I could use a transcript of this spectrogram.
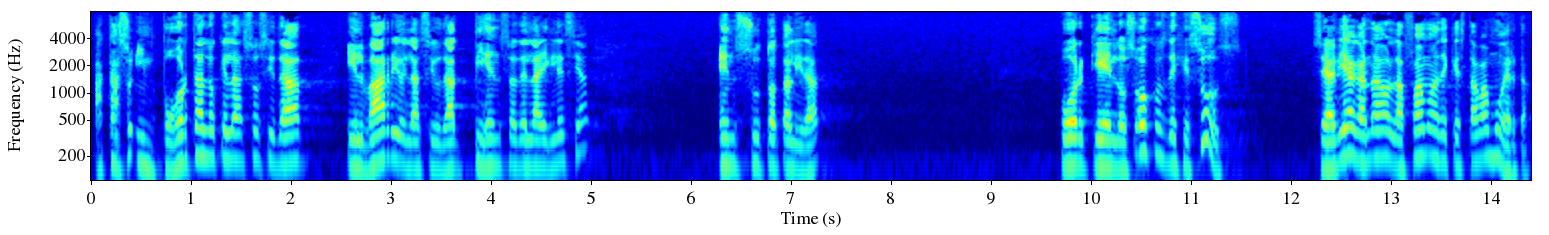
¿Acaso importa lo que la sociedad, el barrio y la ciudad piensa de la iglesia en su totalidad? Porque en los ojos de Jesús se había ganado la fama de que estaba muerta.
